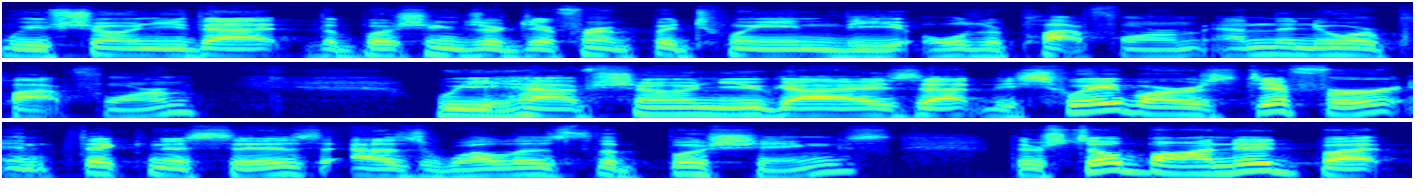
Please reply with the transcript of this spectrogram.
We've shown you that the bushings are different between the older platform and the newer platform. We have shown you guys that the sway bars differ in thicknesses as well as the bushings. They're still bonded, but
